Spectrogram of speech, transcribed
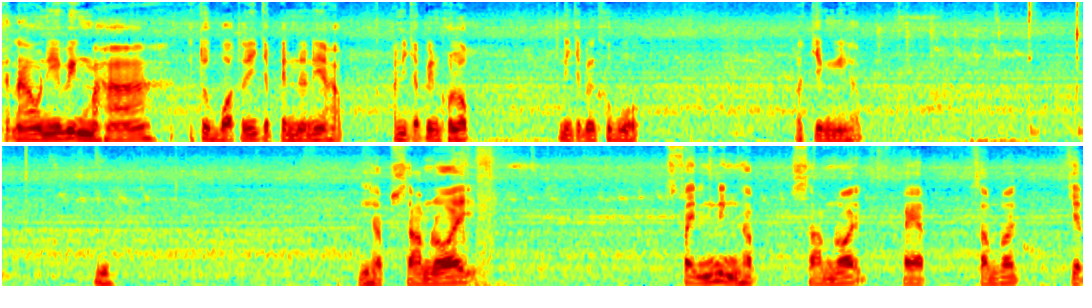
คันอาวันนี้วิ่งมาหาตัวบอดตัวนี้จะเป็นอันนี้ครับ อันนี้จะเป็นโคลบอันนี้จะเป็นโคบวกเราจิ้มอย่างนี้ครับนี่ครับสามร้อยไฟนิ่งๆครับสามร้อยแปดสามร้อยเจ็ด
